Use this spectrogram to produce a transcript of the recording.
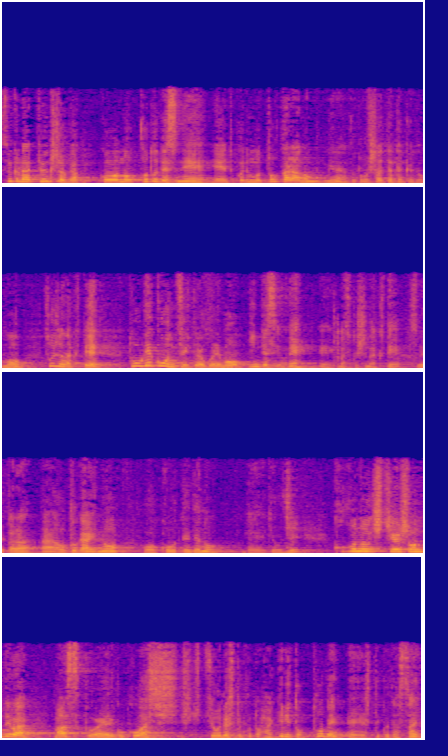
それから教育省学校のことですね、えー、とこれも都からのみたいなことをおっしゃってたけどもそうじゃなくて登下校についてはこれもいいんですよね、えー、マスクしなくて。それからあ屋外の校庭での、えー、行事。ここのシチュエーションではマスクはやるここは必要ですということをはっきりと答弁、えー、してください。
